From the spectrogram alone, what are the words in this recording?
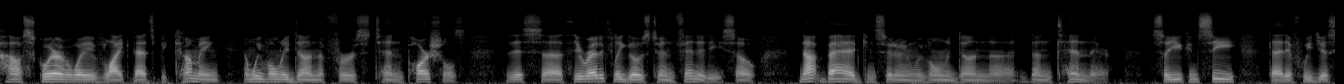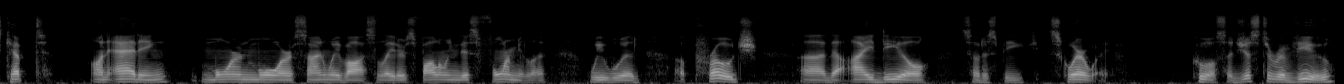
how square wave like that's becoming and we've only done the first 10 partials. This uh, theoretically goes to infinity. So not bad considering we've only done, uh, done 10 there. So you can see that if we just kept on adding more and more sine wave oscillators following this formula, we would approach uh, the ideal, so to speak, square wave. Cool, so just to review,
